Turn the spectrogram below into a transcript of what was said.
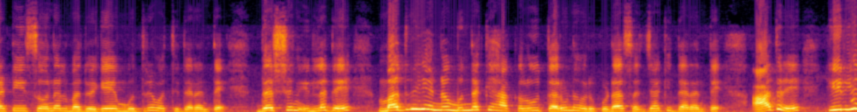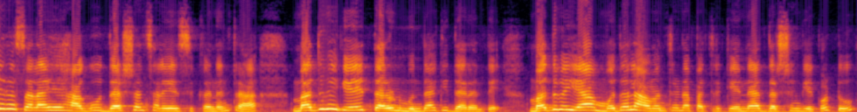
ನಟಿ ಸೋನಲ್ ಮದುವೆಗೆ ಮುದ್ರೆ ಒತ್ತಿದ್ದರಂತೆ ದರ್ಶನ್ ಇಲ್ಲದೆ ಮದುವೆಯನ್ನು ಮುಂದಕ್ಕೆ ಹಾಕಲು ತರುಣ್ ಅವರು ಕೂಡ ಸಜ್ಜಾಗಿದ್ದಾರಂತೆ. ಆದರೆ ಹಿರಿಯರ ಸಲಹೆ ಹಾಗೂ ದರ್ಶನ್ ಸಲಹೆ ಸಿಕ್ಕ ನಂತರ ಮದುವೆಗೆ ತರುಣ್ ಮುಂದಾಗಿದ್ದಾರಂತೆ. ಮದುವೆಯ ಮೊದಲ ಆಮಂತ್ರಣ ಪತ್ರಿಕೆಯನ್ನ ದರ್ಶನ್ಗೆ ಕೊಟ್ಟು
